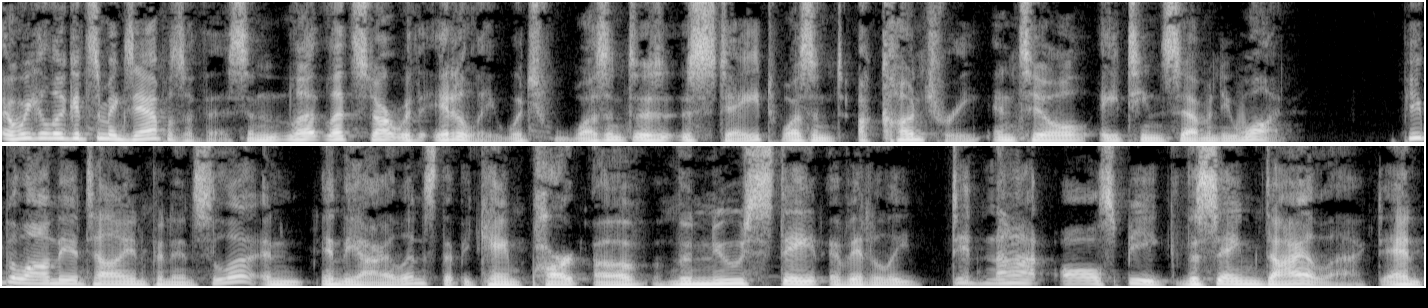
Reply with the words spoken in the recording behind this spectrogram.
And we can look at some examples of this. And let, us start with Italy, which wasn't a state, wasn't a country until 1871. People on the Italian peninsula and in the islands that became part of the new state of Italy did not all speak the same dialect. And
